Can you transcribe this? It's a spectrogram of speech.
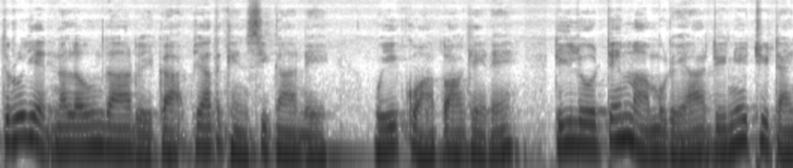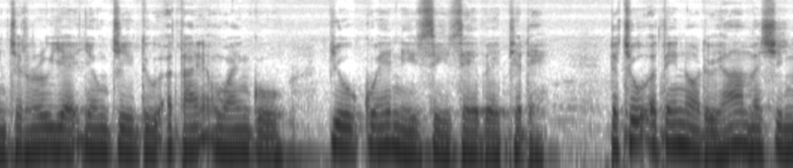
သူတို့ရဲ့နှလုံးသားတွေကဘုရားသခင်စီကနေဝေးကွာသွားခဲ့တယ်။ ဒီလိုတင်းမာမှုတွေဟာဒီနေ့ထိတိုင်ကျွန်တော်တို့ရဲ့ယုံကြည်သူအတိုင်းအဝိုင်းကိုပြိုကွဲနေစေဆဲပဲဖြစ်တယ်။တချို့အသင်းတော်တွေဟာမရှိမ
